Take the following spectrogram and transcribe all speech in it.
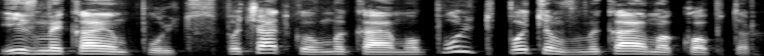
І вмикаємо пульт. Спочатку вмикаємо пульт, потім вмикаємо коптер.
